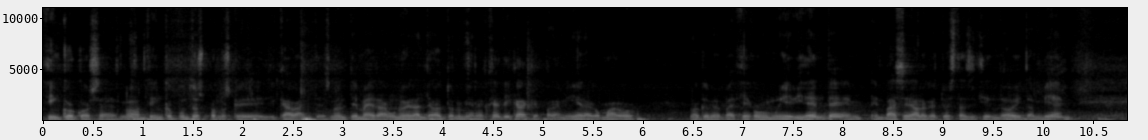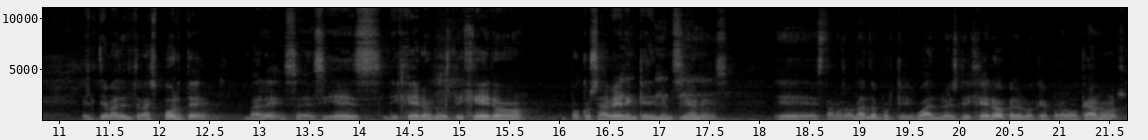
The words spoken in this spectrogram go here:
cinco cosas, ¿no? cinco puntos por los que indicaba antes. ¿no? El tema era, uno era el de la autonomía energética, que para mí era como algo ¿no? que me parecía como muy evidente, en, base a lo que tú estás diciendo hoy también el tema del transporte, ¿vale? si es ligero o no es ligero, un poco saber en qué dimensiones eh, estamos hablando, porque igual no es ligero, pero lo que provocamos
